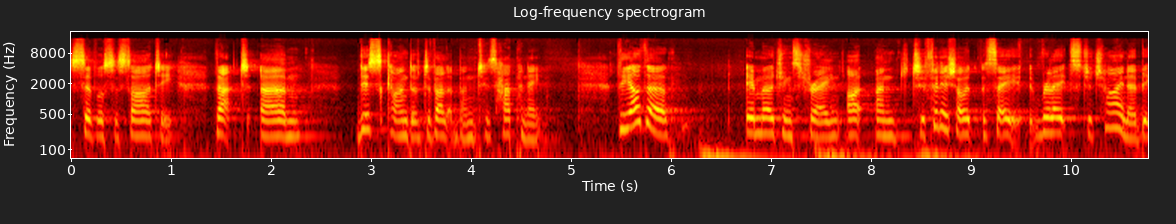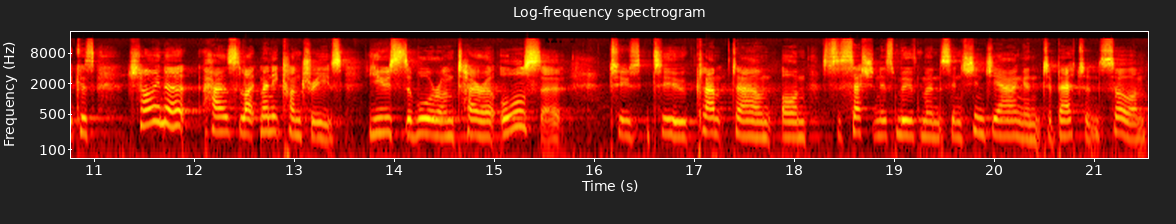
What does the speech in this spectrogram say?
civil society, that um, this kind of development is happening. The other emerging strain, uh, and to finish, I would say relates to China because China has, like many countries, used the war on terror also to, to clamp down on secessionist movements in Xinjiang and Tibet and so on.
